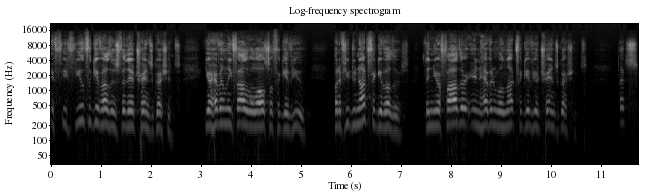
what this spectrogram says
if, if you forgive others for their transgressions, your heavenly Father will also forgive you. But if you do not forgive others, then your Father in heaven will not forgive your transgressions. That's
